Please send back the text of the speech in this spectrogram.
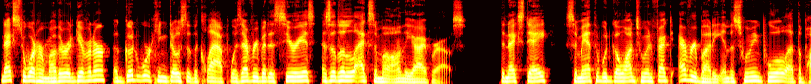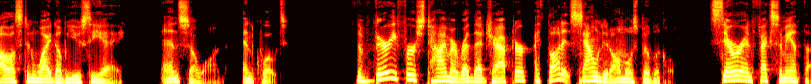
Next to what her mother had given her, a good working dose of the clap was every bit as serious as a little eczema on the eyebrows. The next day, Samantha would go on to infect everybody in the swimming pool at the Polliston YWCA. And so on. End quote. The very first time I read that chapter, I thought it sounded almost biblical. Sarah infects Samantha.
